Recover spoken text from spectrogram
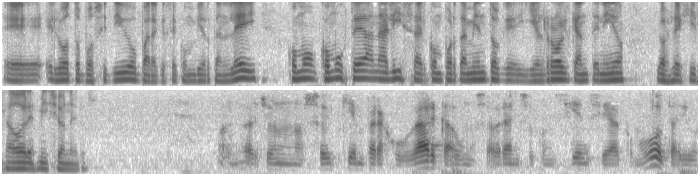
eh, el voto positivo para que se convierta en ley. ¿Cómo, cómo usted analiza el comportamiento que, y el rol que han tenido los legisladores misioneros? Bueno, yo no soy quien para juzgar, cada uno sabrá en su conciencia cómo vota. Digo,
